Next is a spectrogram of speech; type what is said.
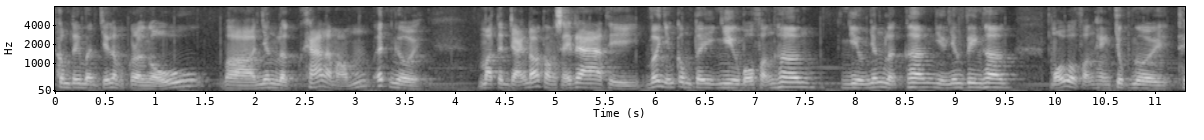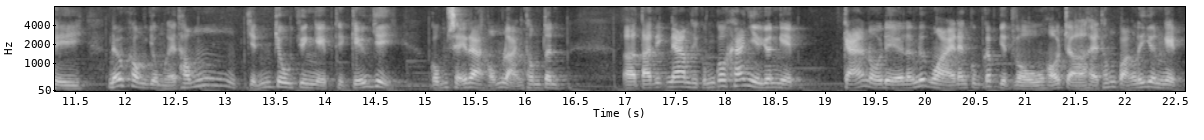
Công ty mình chỉ là một đội ngũ ờ, nhân lực khá là mỏng, ít người. Mà tình trạng đó còn xảy ra thì với những công ty nhiều bộ phận hơn, nhiều nhân lực hơn, nhiều nhân viên hơn mỗi bộ phận hàng chục người thì nếu không dùng hệ thống chỉnh chu chuyên nghiệp thì kiểu gì cũng xảy ra hỗn loạn thông tin. À, tại Việt Nam thì cũng có khá nhiều doanh nghiệp cả nội địa lẫn nước ngoài đang cung cấp dịch vụ hỗ trợ hệ thống quản lý doanh nghiệp.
